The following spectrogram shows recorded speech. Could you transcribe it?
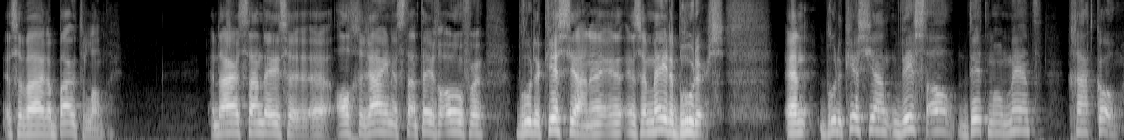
En ze waren buitenlander. En daar staan deze uh, Algerijnen staan tegenover broeder Christian en, zijn medebroeders. En broeder Christian wist al, dit moment gaat komen.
